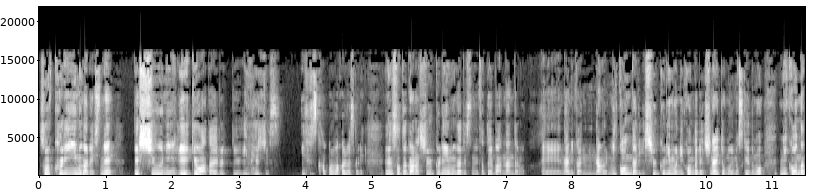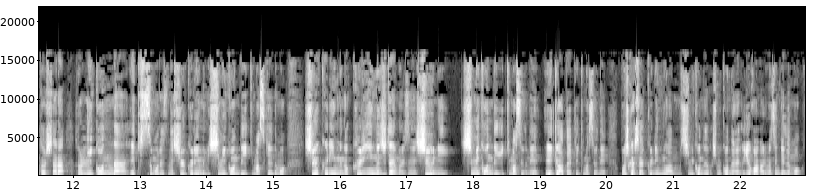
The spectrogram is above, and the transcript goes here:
そのクリームがですね、え、シューに影響を与えるっていうイメージです。いいですか？これわかりますかね？えー、外からシュークリームがですね、例えばなんだろう、えー、何か、なんか煮込んだり、シュークリームを煮込んだりはしないと思いますけれども、煮込んだとしたら、その煮込んだエキスもですね、シュークリームに染み込んでいきますけれども、シュークリームのクリーム自体もですね、シューに染み込んでいきますよね。影響を与えていきますよね。もしかしたらクリームは染み込んでるか染み込んでないかよくわかりませんけれども、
